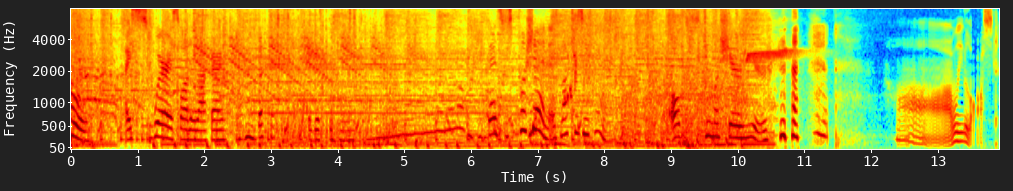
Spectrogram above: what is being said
No, I swear I swatted that guy. I guess the. Guys, just push in as much as you can. I'll just do my share here. Aw, we lost.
